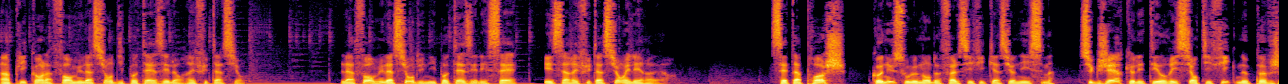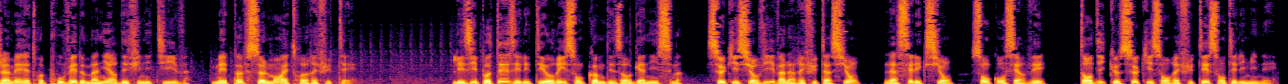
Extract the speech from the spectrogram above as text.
impliquant la formulation d'hypothèses et leur réfutation. La formulation d'une hypothèse est l'essai, et sa réfutation est l'erreur. Cette approche, connu sous le nom de falsificationnisme, suggère que les théories scientifiques ne peuvent jamais être prouvées de manière définitive, mais peuvent seulement être réfutées. Les hypothèses et les théories sont comme des organismes, ceux qui survivent à la réfutation, la sélection, sont conservés, tandis que ceux qui sont réfutés sont éliminés.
